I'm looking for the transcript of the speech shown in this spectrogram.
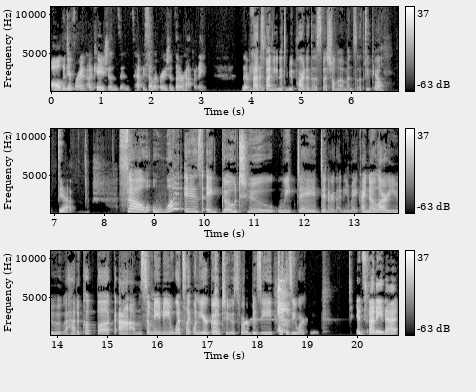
all the different occasions and happy celebrations that are happening. Fun. That's fun. You get to be part of those special moments with people. Yeah. yeah. So, what is a go to weekday dinner that you make? I know, Laura, you had a cookbook. Um, so, maybe what's like one of your go tos for a busy, busy work week? It's funny that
